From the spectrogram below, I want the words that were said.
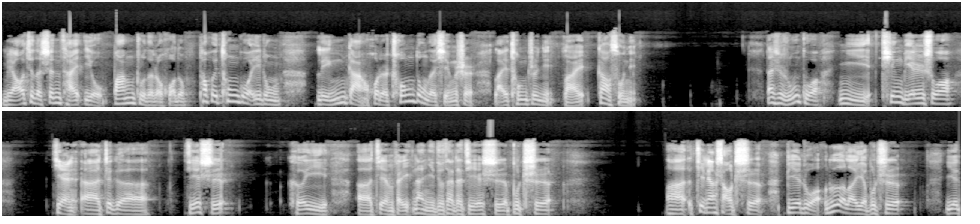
苗条的身材有帮助的这种活动，它会通过一种灵感或者冲动的形式来通知你，来告诉你。但是如果你听别人说减呃这个节食。可以，呃，减肥，那你就在这节食不吃，啊，尽量少吃，憋住，饿了也不吃，也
